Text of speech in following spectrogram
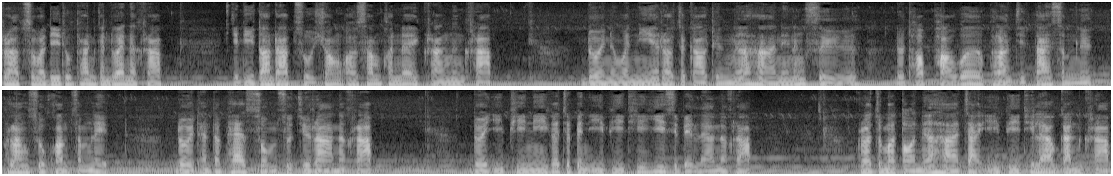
กราบสวัสดีทุกท่านกันด้วยนะครับ ยินดีต้อนรับสู่ช่อง Awesome Corner อีกครั้งหนึ่งครับ โดยในวันนี้เราจะกล่าวถึงเนื้อหาในหนังสือ The Top Power พลังจิตใต้สำนึก พลังสู่ความสำเร็จ โดยทันตแพทย์สมสุจิรานะครับ โดย EP นี้ก็จะเป็น EP ที่ 21 แล้วนะครับ เราจะมาต่อเนื้อหาจาก EP ที่แล้วกันครับ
